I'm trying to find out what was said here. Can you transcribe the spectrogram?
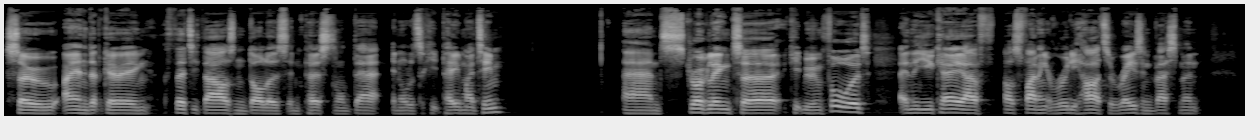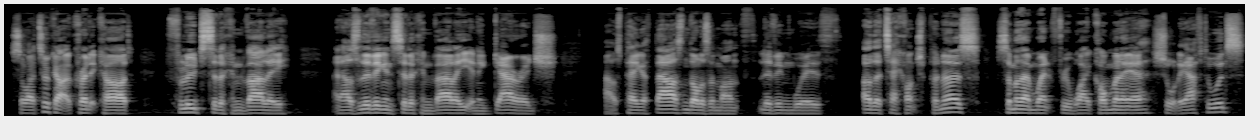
So I ended up going $30,000 in personal debt in order to keep paying my team and struggling to keep moving forward. In the UK, I've, I was finding it really hard to raise investment so I took out a credit card, flew to Silicon Valley, and I was living in Silicon Valley in a garage. I was paying $1,000 a month, living with other tech entrepreneurs. Some of them went through Y Combinator shortly afterwards.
